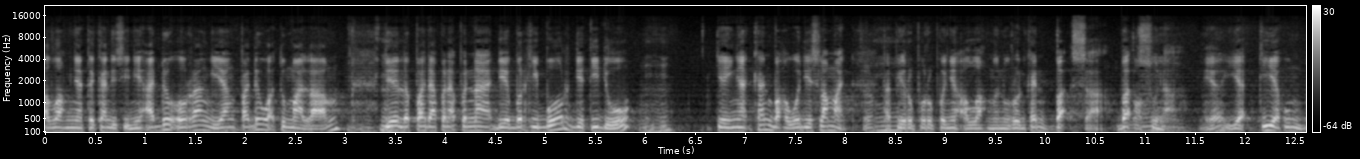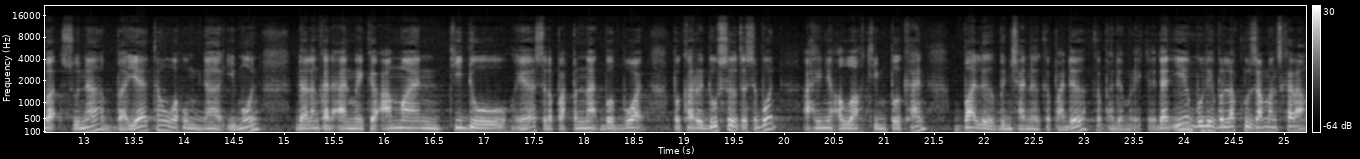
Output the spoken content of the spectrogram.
Allah menyatakan di sini ada orang yang pada waktu malam dia lepas dah penat-penat dia berhibur dia tidur. Mm-hmm dia ingatkan bahawa dia selamat. Hmm. tapi rupa-rupanya Allah menurunkan baksa baksuna. Ya yatiyahum baksuna bayatan wa hum naimun. Dalam keadaan mereka aman tidur ya selepas penat berbuat perkara dosa tersebut akhirnya Allah timpakan bala bencana kepada kepada mereka dan ia hmm. boleh berlaku zaman sekarang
